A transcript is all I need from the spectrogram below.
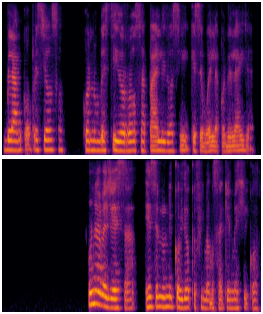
blanco, precioso, con un vestido rosa pálido así que se vuela con el aire. Una belleza. Es el único video que filmamos aquí en México,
